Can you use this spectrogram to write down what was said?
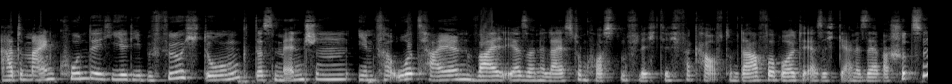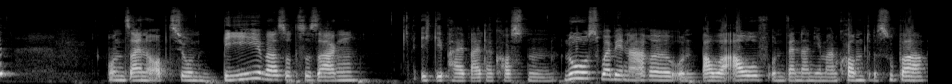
hatte mein Kunde hier die Befürchtung, dass Menschen ihn verurteilen, weil er seine Leistung kostenpflichtig verkauft. Und davor wollte er sich gerne selber schützen. Und seine Option B war sozusagen, ich gebe halt weiter kostenlos Webinare und baue auf. Und wenn dann jemand kommt, ist super.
